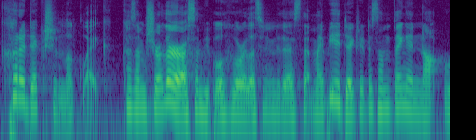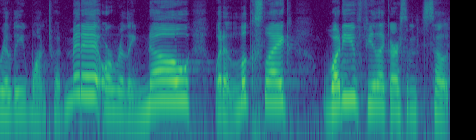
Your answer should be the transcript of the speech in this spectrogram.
could addiction look like? Because I'm sure there are some people who are listening to this that might be addicted to something and not really want to admit it or really know what it looks like. What do you feel like are some so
